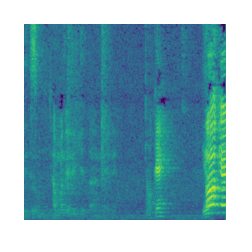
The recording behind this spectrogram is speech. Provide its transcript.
gitu sama diri kita. oke Ya. Oke.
